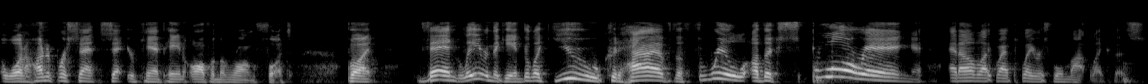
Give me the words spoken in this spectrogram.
100% set your campaign off on the wrong foot. But then later in the game, they're like, you could have the thrill of exploring. And I'm like, my players will not like this.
